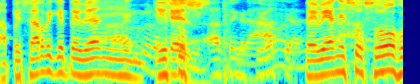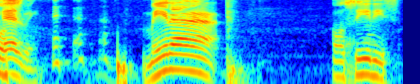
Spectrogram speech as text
A, pesar de que te vean esos, te vean esos ojos. Kelvin. Mira, Osiris,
